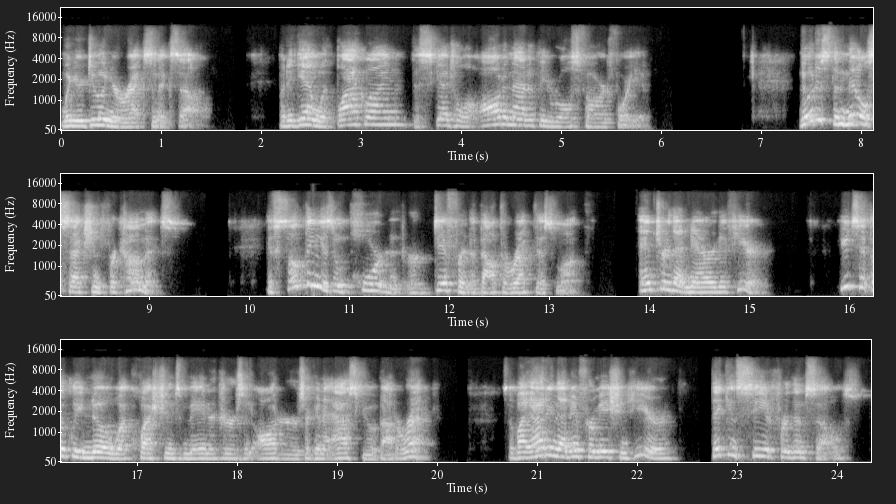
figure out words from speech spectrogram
when you're doing your recs in Excel. But again, with Blackline, the schedule automatically rolls forward for you. Notice the middle section for comments. If something is important or different about the rec this month, enter that narrative here. You typically know what questions managers and auditors are going to ask you about a rec. So by adding that information here, they can see it for themselves,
